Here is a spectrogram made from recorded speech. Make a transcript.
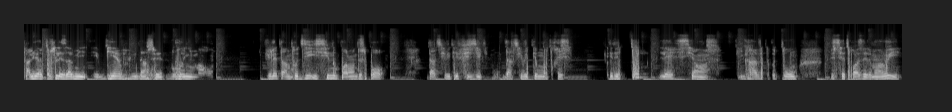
Salut à tous les amis et bienvenue dans ce nouveau numéro. Je l'ai tantôt dit, ici nous parlons de sport, d'activité physique, d'activité motrice et de toutes les sciences qui gravitent autour de ces trois éléments. Oui,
